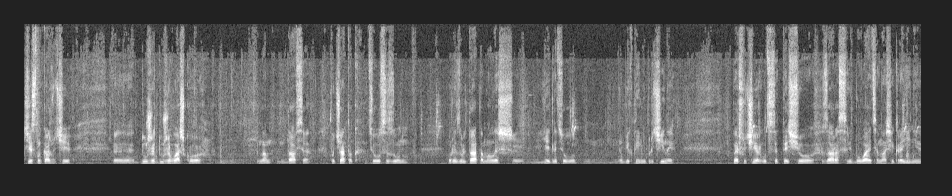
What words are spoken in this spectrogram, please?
чесно кажучи, дуже-дуже важко нам дався початок цього сезону по результатам, але ж е, є для цього об'єктивні причини. В першу чергу це те, що зараз відбувається в нашій країні.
